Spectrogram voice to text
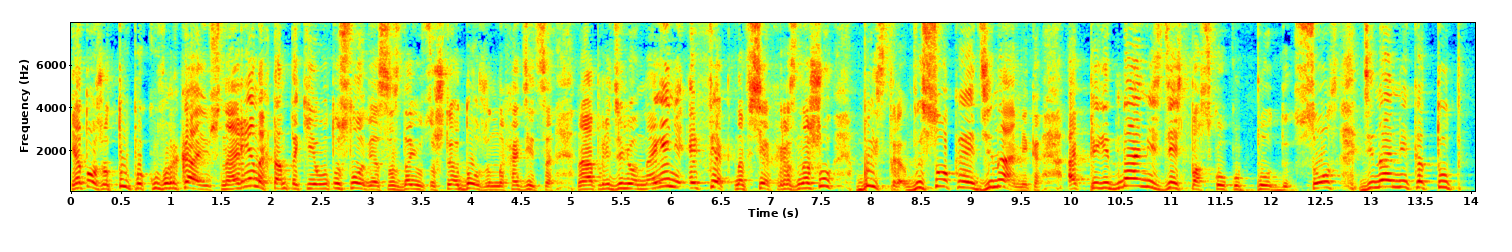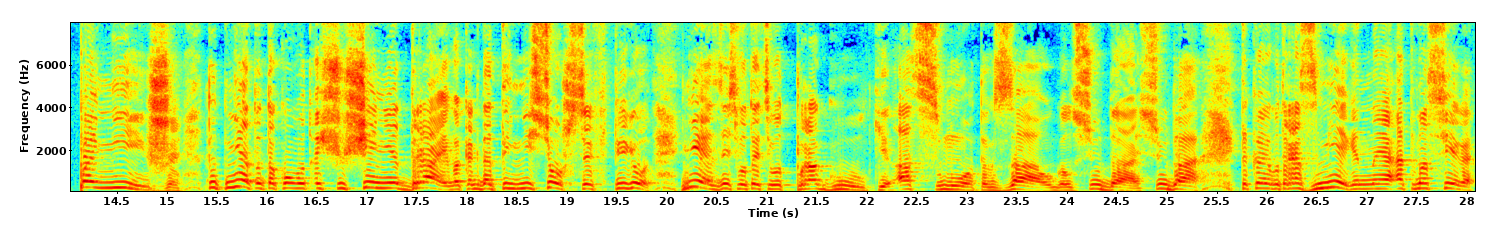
я тоже тупо кувыркаюсь на аренах, там такие вот условия создаются, что я должен находиться на определенной арене, эффектно всех разношу, быстро, высокая динамика. А перед нами здесь, поскольку под сос, динамика тут пониже. Тут нету такого вот ощущения драйва, когда ты несешься вперед. Нет, здесь вот эти вот прогулки, осмотр, за угол, сюда, сюда. Такая вот размеренная атмосфера,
